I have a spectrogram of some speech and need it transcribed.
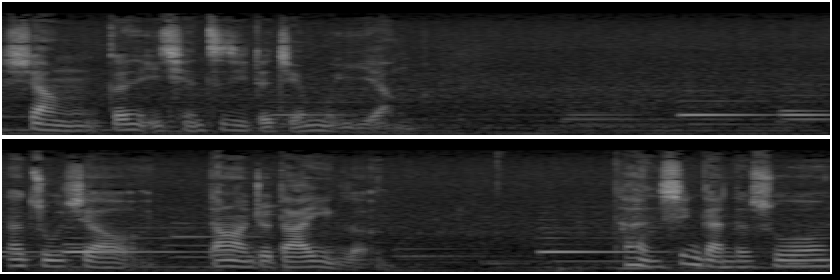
像跟以前自己的节目一样，那主角当然就答应了。他很性感的说：“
